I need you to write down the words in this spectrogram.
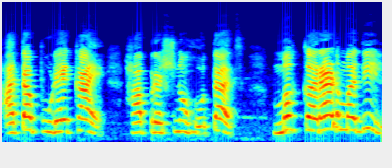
आता पुढे काय हा प्रश्न होताच. मग कराडमधील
